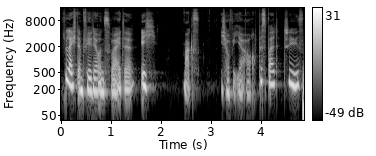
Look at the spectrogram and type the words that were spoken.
vielleicht empfehlt er uns weiter. Ich mag's. Ich hoffe, ihr auch. Bis bald. Tschüss.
